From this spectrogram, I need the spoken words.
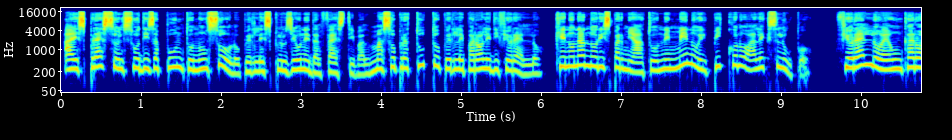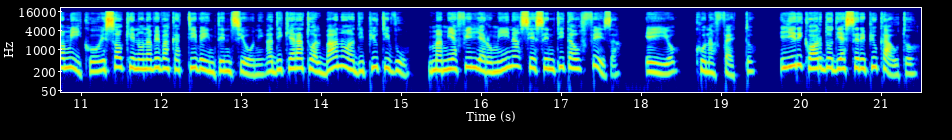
ha espresso il suo disappunto non solo per l'esclusione dal festival, ma soprattutto per le parole di Fiorello, che non hanno risparmiato nemmeno il piccolo Alex Lupo. Fiorello è un caro amico e so che non aveva cattive intenzioni, ha dichiarato Albano a Di più TV, ma mia figlia Romina si è sentita offesa, e io, con affetto, gli ricordo di essere più cauto.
